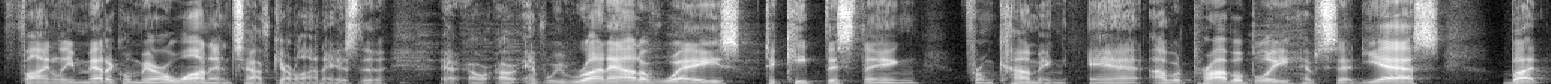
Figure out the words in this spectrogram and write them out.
finally medical marijuana in South Carolina? Is the or, or have we run out of ways to keep this thing from coming? And I would probably have said yes but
